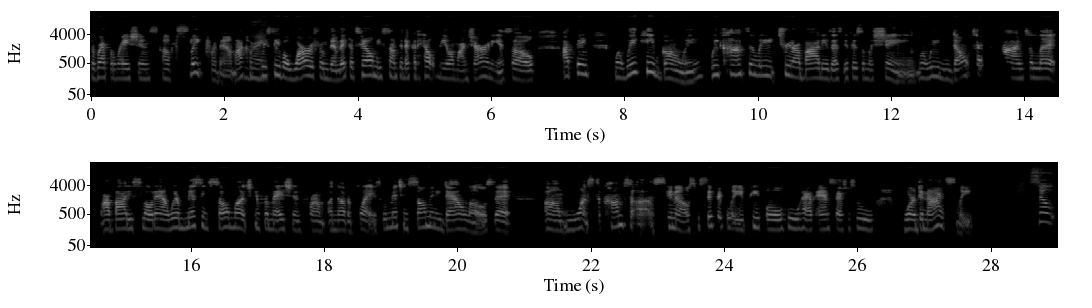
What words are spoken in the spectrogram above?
the reparations of sleep for them. I could right. receive a word from them. They could tell me something that could help me on my journey. And so I think when we keep going, we constantly treat our bodies as if it's a machine. When we don't take the time to let our bodies slow down, we're missing so much information from another place. We're missing so many downloads that um, wants to come to us, you know, specifically people who have ancestors who were denied sleep. So,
